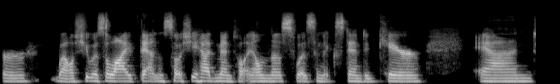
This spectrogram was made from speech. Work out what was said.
or well, she was alive then, so she had mental illness, was in extended care. And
